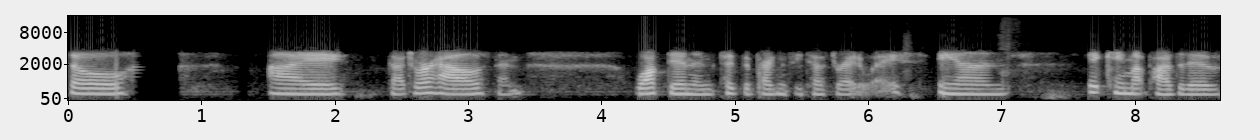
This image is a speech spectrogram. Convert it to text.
so I got to our house and walked in and took the pregnancy test right away. And it came up positive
